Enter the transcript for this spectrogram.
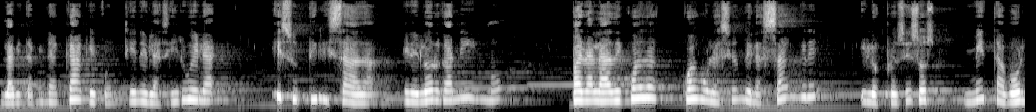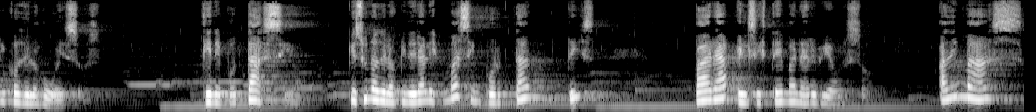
La vitamina K que contiene la ciruela es utilizada en el organismo para la adecuada coagulación de la sangre y los procesos metabólicos de los huesos. Tiene potasio, que es uno de los minerales más importantes para el sistema nervioso. Además,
